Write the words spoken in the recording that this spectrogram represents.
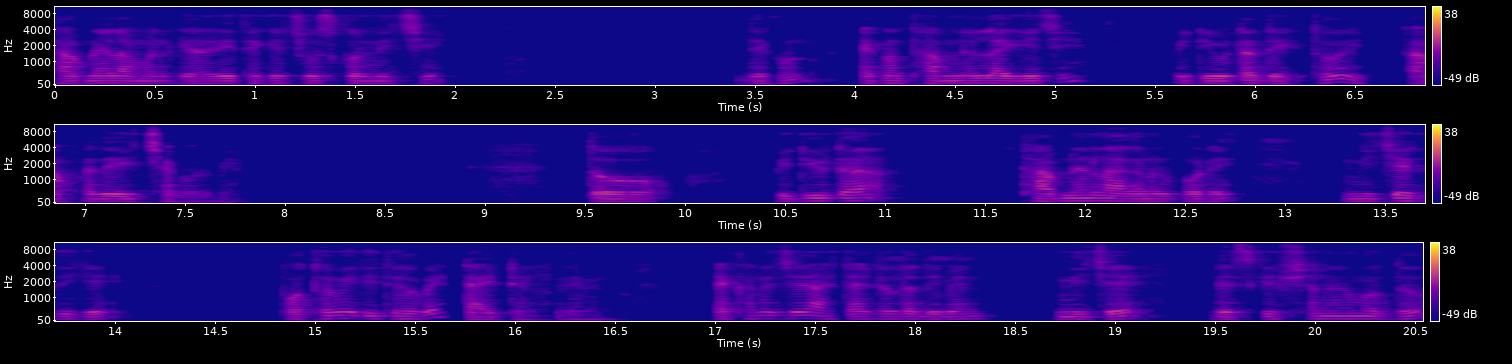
থামনেল আমার গ্যালারি থেকে চুজ করে নিচ্ছি। দেখুন, এখন থামনেল লাগিয়েছি ভিডিওটা দেখতেও আপনাদের ইচ্ছা করবে। তো ভিডিওটা থাম্বনেল লাগানোর পরে নিচের দিকে প্রথমেই দিতে হবে টাইটেল দেবেন। এখানে যে টাইটেলটা দিবেন, নিচে ডেসক্রিপশানের মধ্যেও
